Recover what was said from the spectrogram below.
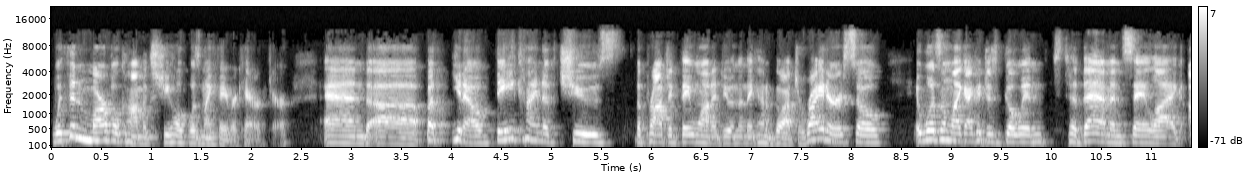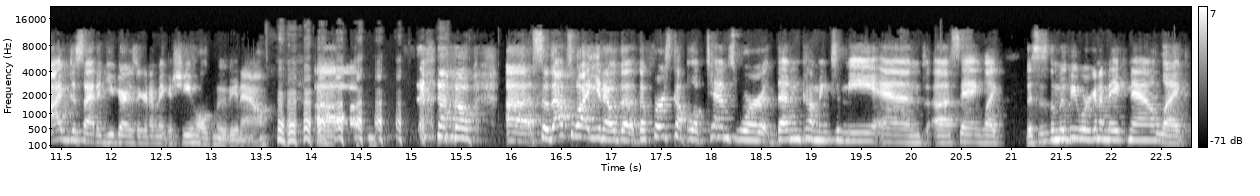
within marvel comics she-hulk was my favorite character and uh but you know they kind of choose the project they want to do and then they kind of go out to writers so it wasn't like I could just go into them and say like, I've decided you guys are going to make a She-Hulk movie now. um, so, uh, so that's why you know the the first couple of attempts were them coming to me and uh, saying like, this is the movie we're going to make now. Like,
